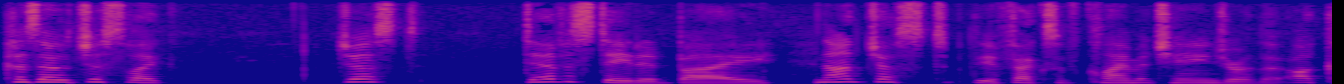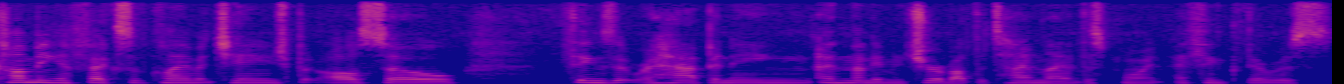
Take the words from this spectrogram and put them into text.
because I was just like, just devastated by not just the effects of climate change or the upcoming effects of climate change, but also things that were happening. I'm not even sure about the timeline at this point. I think there was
